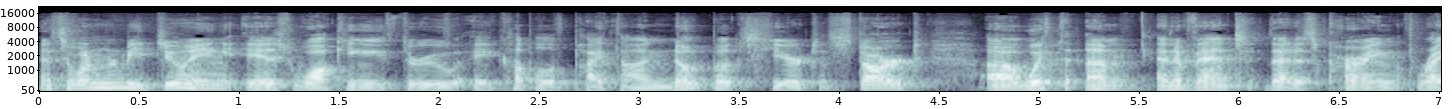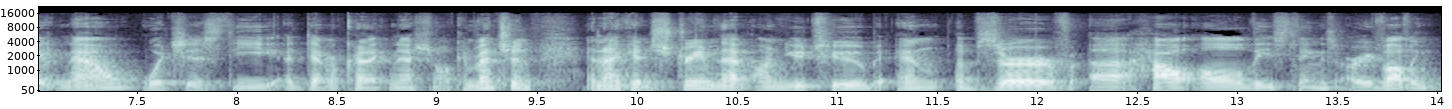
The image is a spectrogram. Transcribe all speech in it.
And so what I'm going to be doing is walking you through a couple of Python notebooks here to start uh, with um, an event that is occurring right now, which is the Democratic National Convention, and I can stream that on YouTube and observe uh, how all these things are evolving.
